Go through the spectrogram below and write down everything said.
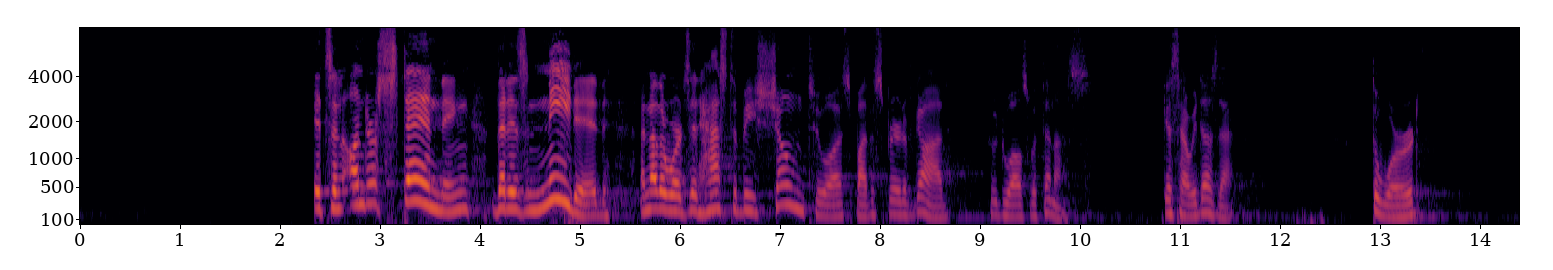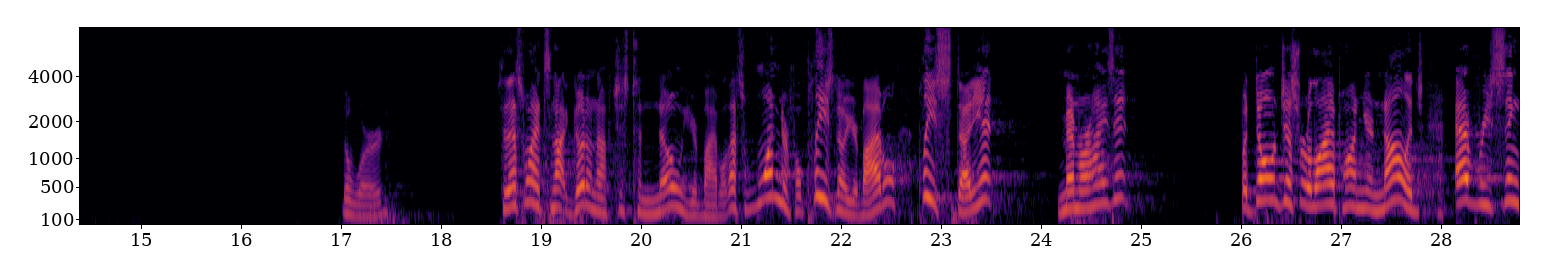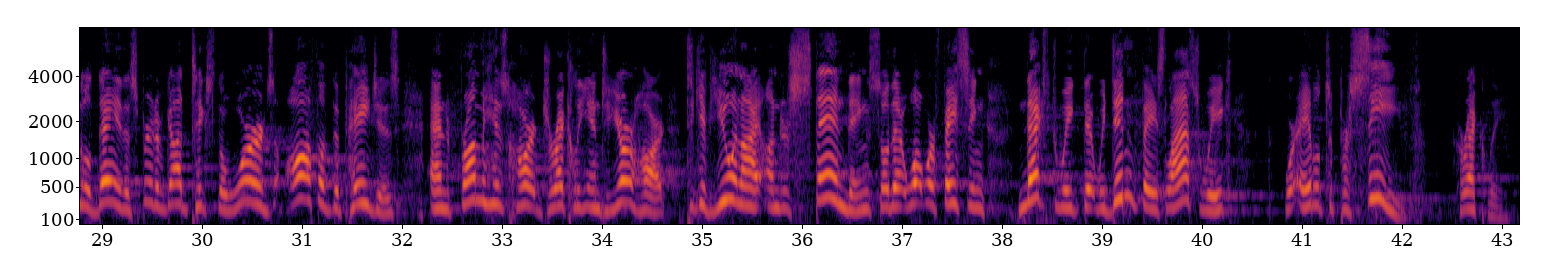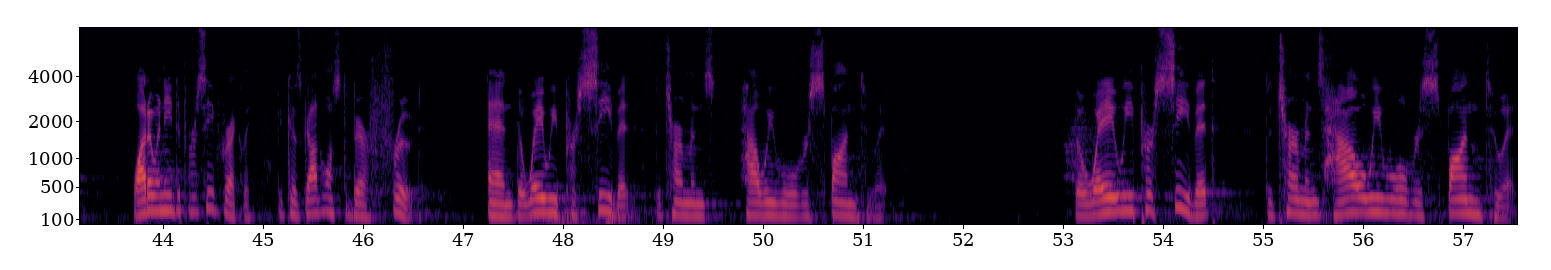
It's an understanding that is needed in other words, it has to be shown to us by the Spirit of God who dwells within us. Guess how he does that? The Word. The Word. So that's why it's not good enough just to know your Bible. That's wonderful. Please know your Bible. Please study it, memorize it. But don't just rely upon your knowledge. Every single day, the Spirit of God takes the words off of the pages and from His heart directly into your heart to give you and I understanding so that what we're facing next week that we didn't face last week, we're able to perceive correctly. Why do we need to perceive correctly? Because God wants to bear fruit. And the way we perceive it determines how we will respond to it. The way we perceive it determines how we will respond to it.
